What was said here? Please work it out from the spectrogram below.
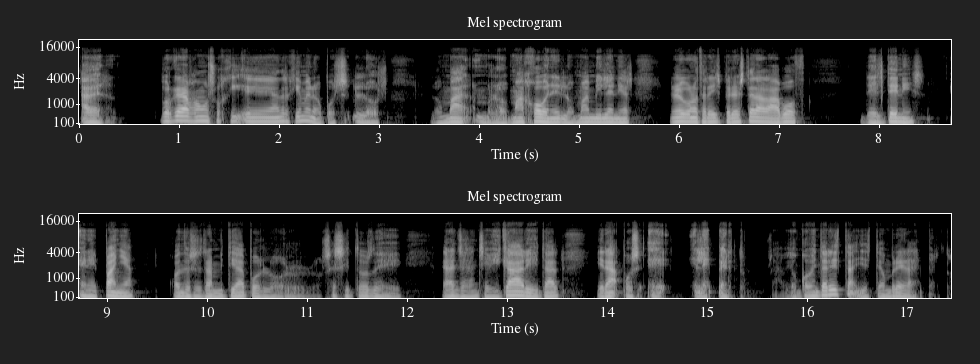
a ver, ¿por qué era famoso eh, Andrés Jimeno? Pues los, los, más, los más jóvenes, los más millennials, no lo conoceréis, pero esta era la voz del tenis en España cuando se transmitía pues, los, éxitos de, de Sánchez Sánchez Vicario y tal. Y era pues eh, el experto. O sea, había un comentarista y este hombre era experto.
